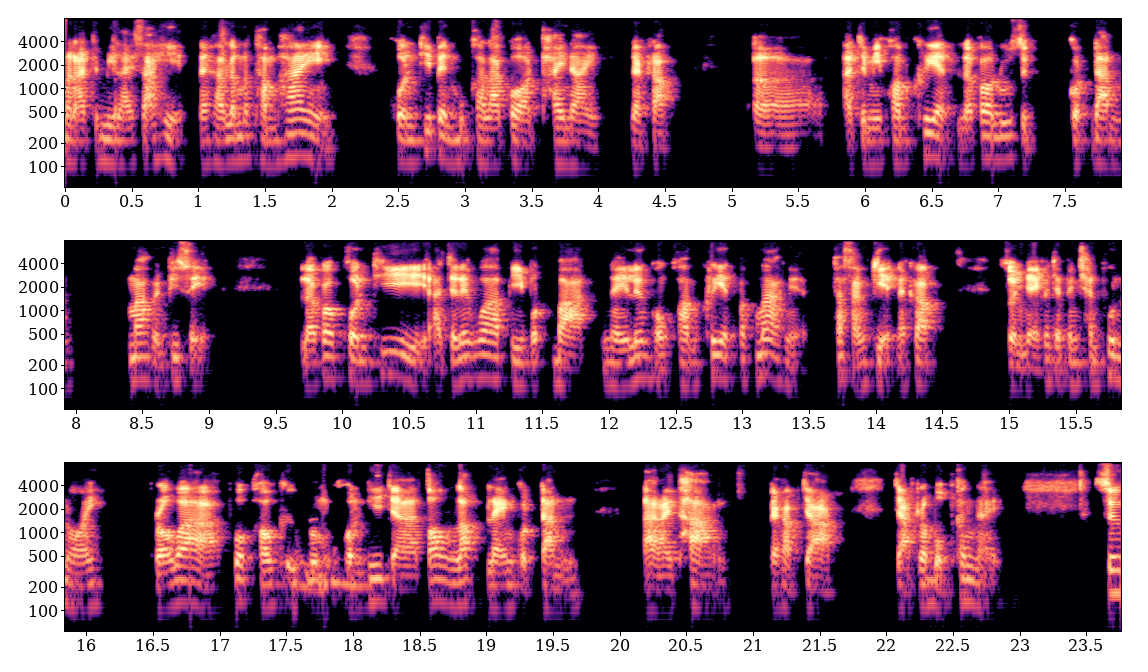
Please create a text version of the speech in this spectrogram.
มันอาจจะมีหลายสาเหตุนะครับ แล้วมันทำให้คนที่เป็นบุคลากรภายในนะครับเอ่ออาจจะมีความเครียดแล้วก็รู้สึกกดดันมากเป็นพิเศษ แล้วก็คนที่อาจจะเรียกว่ามีบทบาทในเรื่องของความเครียดมากๆเนี่ย ถ้าสังเกตนะครับ ส่วนใหญ่ก็จะเป็นชั้นผู้น้อย เพราะว่าพวกเขาคือกลุ่มคนที่จะต้องรับแรงกดดันหลายทาง นะครับจากจากระบบข้างใน ซึ่ง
